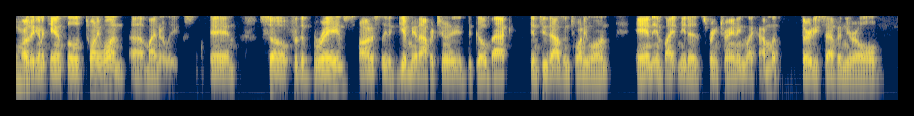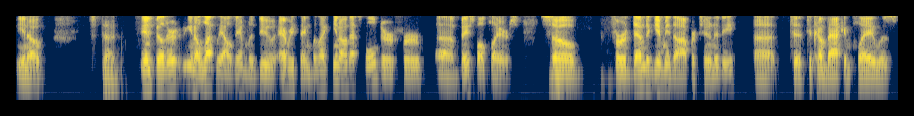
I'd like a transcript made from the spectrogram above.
Yeah. Are they going to cancel 21 uh, minor leagues? And so for the Braves, honestly, to give me an opportunity to go back in 2021 and invite me to spring training, like I'm a 37 year old, you know, stud infielder. You know, luckily I was able to do everything, but like, you know, that's older for uh, baseball players. So mm. for them to give me the opportunity uh, to to come back and play was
